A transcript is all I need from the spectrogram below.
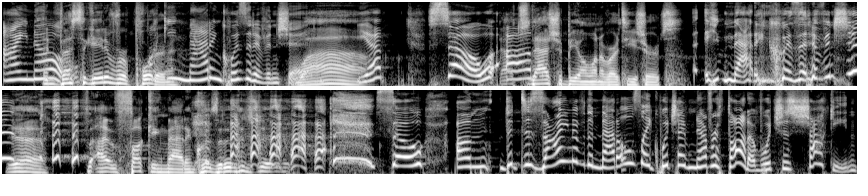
I know. investigative reporter. Fucking mad inquisitive and shit. Wow. Yep. So, um, that should be on one of our t-shirts. mad inquisitive and shit. Yeah, I'm fucking mad inquisitive and shit. So, um, the design of the medals, like which I've never thought of, which is shocking.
